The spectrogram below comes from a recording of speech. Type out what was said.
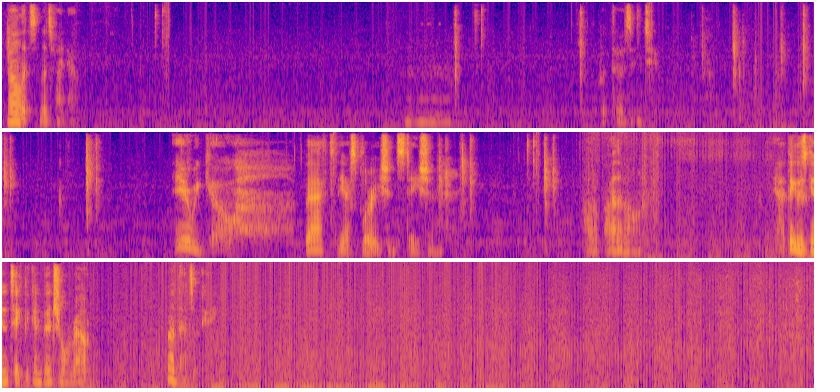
Well, let's let's find out. Uh, put those into. There we go. Back to the exploration station. Autopilot on. Yeah, I think this is going to take the conventional route, but that's okay.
